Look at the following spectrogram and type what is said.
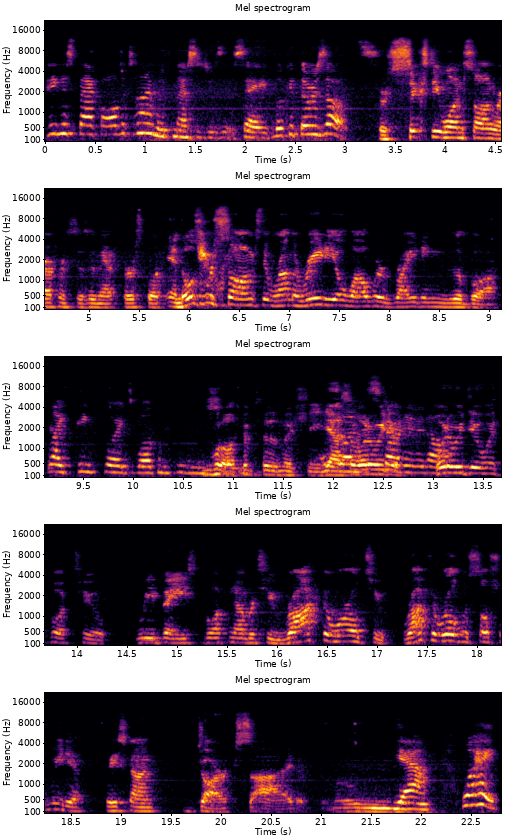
ping us back all the time with messages that say, "Look at the results." There's 61 song references in that first book, and those were songs that were on the radio while we're writing the book. Like Pink Floyd's "Welcome to the Machine." Welcome to the machine. That's Yeah. the So what do we do? What do we do with book two? We base book number two, Rock the World two, Rock the World with social media, based on Dark Side of the Moon. Yeah. Well, hey,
